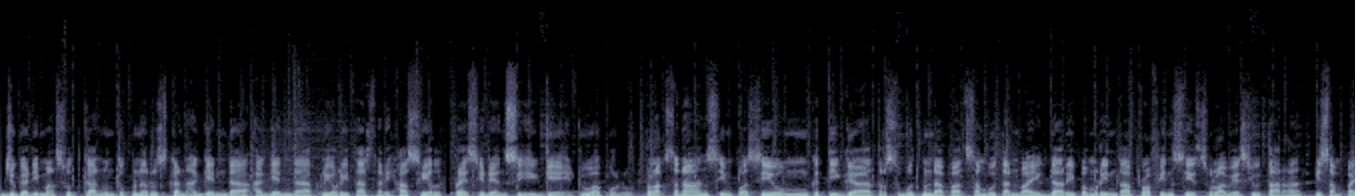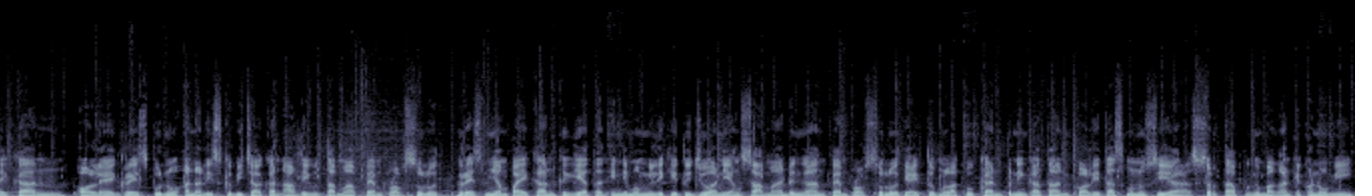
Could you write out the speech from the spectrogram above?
juga dimaksudkan untuk meneruskan agenda-agenda prioritas dari hasil presidensi G20. Pelaksanaan simposium ketiga tersebut mendapat sambutan baik dari pemerintah Provinsi Sulawesi Utara, disampaikan oleh Grace Puno, analis kebijakan ahli utama Pemprov Sulut. Grace menyampaikan kegiatan ini memiliki tujuan yang sama dengan Pemprov Sulut, yaitu melakukan peningkatan kualitas manusia serta pengembangan ekonomi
